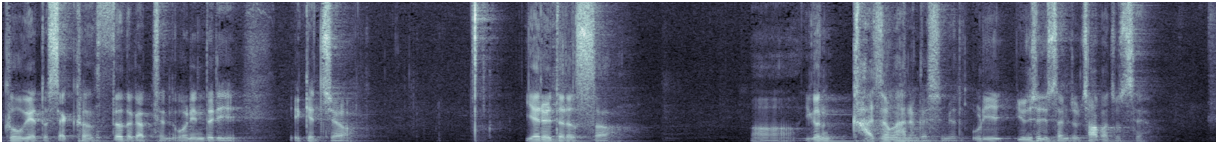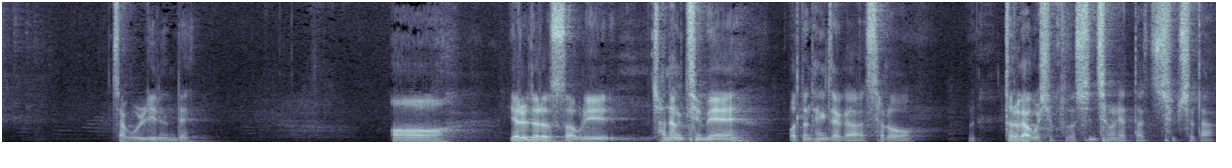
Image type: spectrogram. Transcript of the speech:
그 외에 또 second, third 같은 원인들이 있겠죠. 예를 들어서, 어, 이건 가정하는 것입니다. 우리 윤실 집사님 좀 잡아주세요. 자꾸 울리는데. 어, 예를 들어서 우리 찬양팀에 어떤 행자가 새로 들어가고 싶어서 신청을 했다 칩시다.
